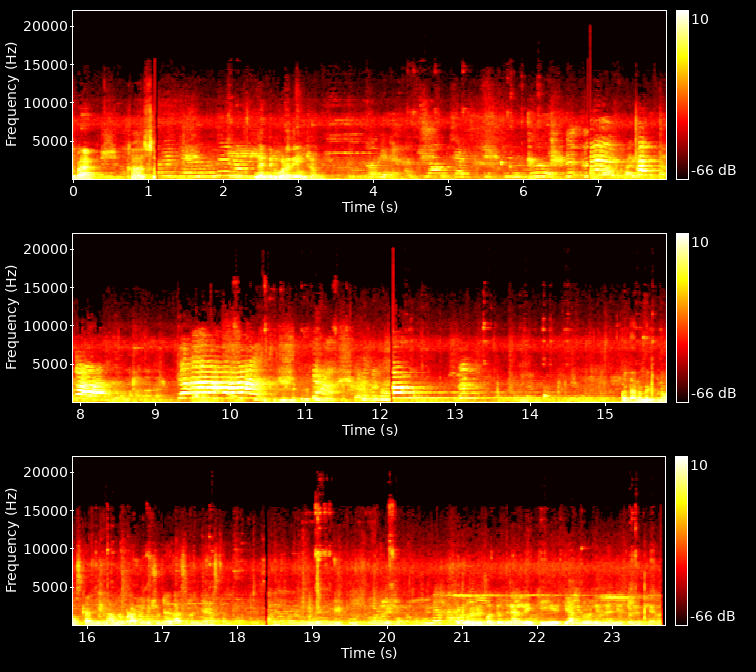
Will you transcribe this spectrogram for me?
చూబా. కాసు. నందిని కూడా తీయించండి మా దండం పెట్టుకు నమస్కారం చేసిన అందరూ కూడా అక్కడ కూర్చుంటే ఆశీర్వదం చేస్తాను. పంతొమ్మిది నెలల నుంచి చేస్తున్నాం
